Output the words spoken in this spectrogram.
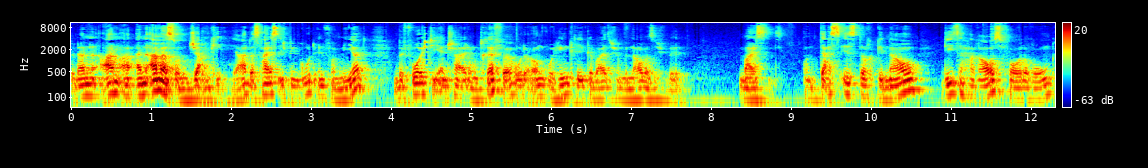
bin ein, Amazon-Junkie. Ja? Das heißt, ich bin gut informiert und bevor ich die Entscheidung treffe oder irgendwo hinklicke, weiß ich schon genau, was ich will. Meistens. Und das ist doch genau diese Herausforderung,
